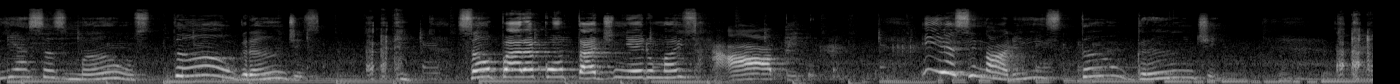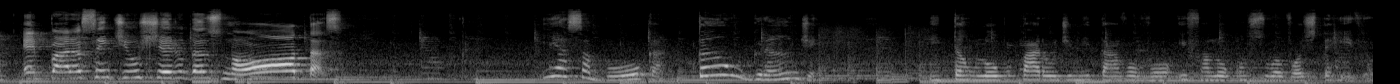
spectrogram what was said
E essas mãos tão grandes são para contar dinheiro mais rápido. E esse nariz tão grande é para sentir o cheiro das notas. E essa boca tão grande. Então o lobo parou de imitar a vovó e falou com sua voz terrível:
